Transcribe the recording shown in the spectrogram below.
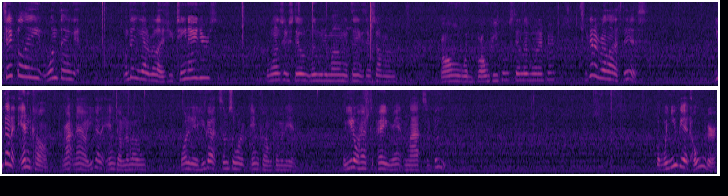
Particularly, one thing, one thing you gotta realize, you teenagers, the ones who still live with your mom and think there's something wrong with grown people still living with their parents, you gotta realize this. You got an income right now. You got an income no matter what it is. You got some sort of income coming in. Well, you don't have to pay rent and lights and food. But when you get older,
